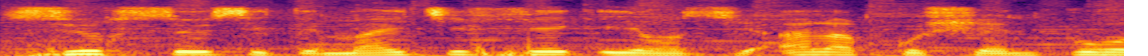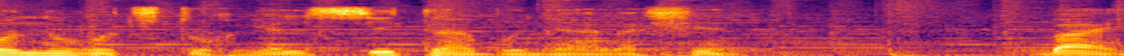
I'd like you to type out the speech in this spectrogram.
Sur ce, c'était Mighty Fake et on se dit à la prochaine pour un nouveau tutoriel si tu es abonné à la chaîne. Bye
